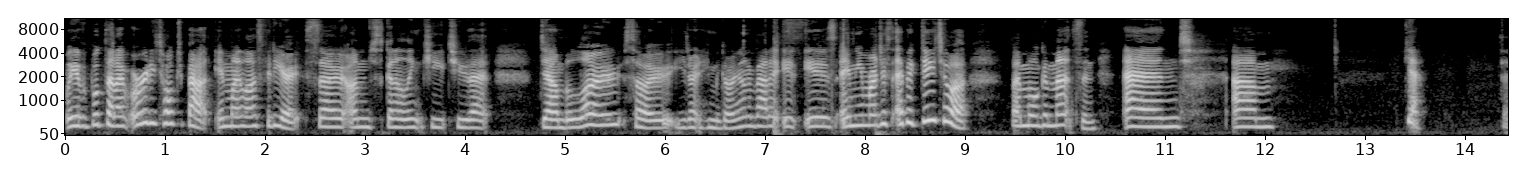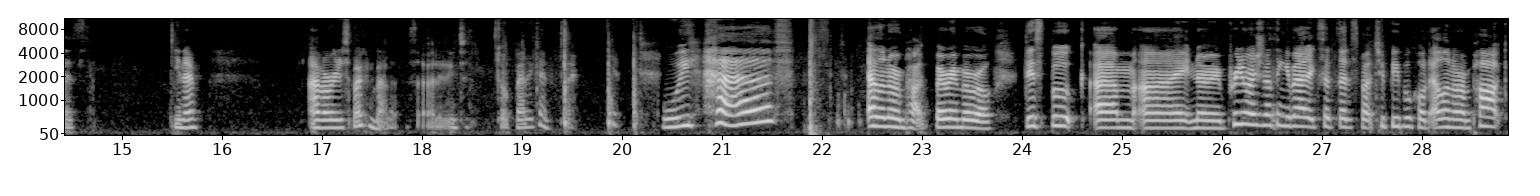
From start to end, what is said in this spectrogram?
we have a book that I've already talked about in my last video. So I'm just going to link you to that down below so you don't hear me going on about it. It is Amy and Roger's Epic Detour by Morgan Matson. And, um, yeah, there's, you know, I've already spoken about it, so I don't need to talk about it again. So, yeah. We have Eleanor and Park by Rainbow Rowell. This book, um, I know pretty much nothing about it except that it's about two people called Eleanor and Park,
